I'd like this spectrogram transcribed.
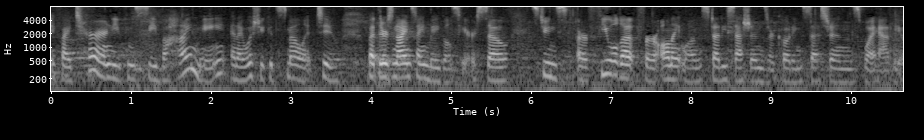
if I turn, you can see behind me, and I wish you could smell it too, but there's Einstein bagels here. So students are fueled up for all night long study sessions or coding sessions, what have you.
